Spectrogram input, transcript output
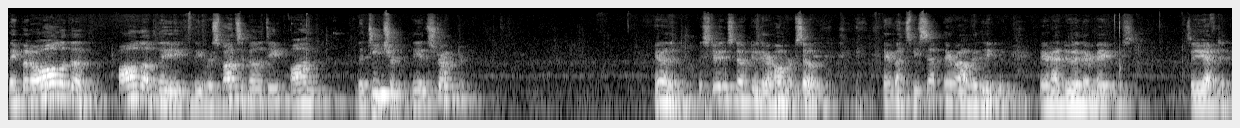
They put all of the all of the, the responsibility on the teacher, the instructor. You know, the, the students don't do their homework, so there must be something wrong with you. They're not doing their papers. So you have to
